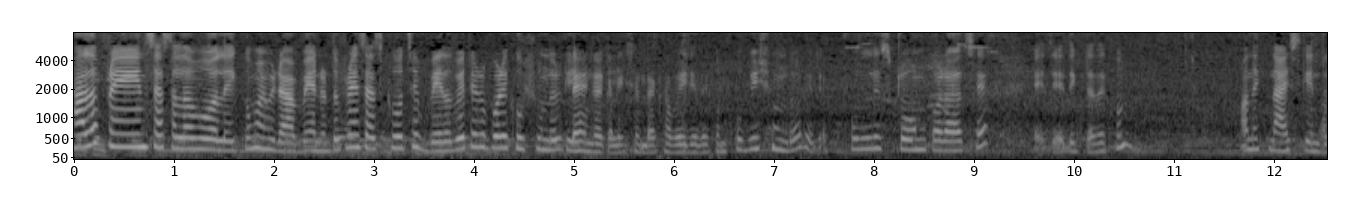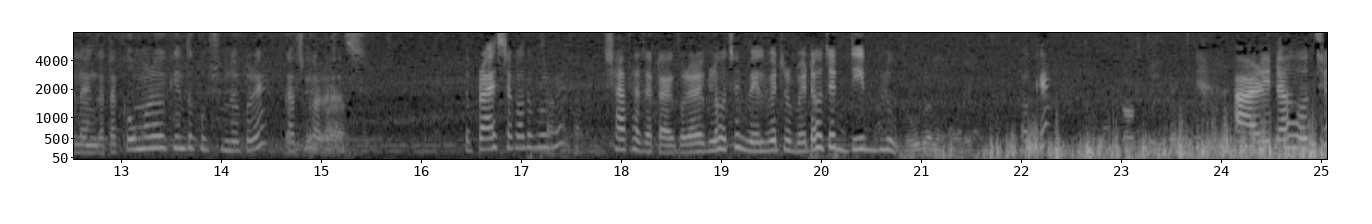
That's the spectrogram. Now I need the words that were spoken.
হ্যালো ফ্রেন্ডস আসসালামু আলাইকুম আমি রাবে এন্ড তো ফ্রেন্ডস আজকে হচ্ছে ভেলভেটের উপরে খুব সুন্দর লেহেঙ্গা কালেকশন দেখাবো। এই যে দেখুন খুবই সুন্দর। এই যে ফুললি স্টোন করা আছে। এই যে এদিকটা দেখুন। অনেক নাইস কিন্তু লেহেঙ্গাটা। কোমরেও কিন্তু খুব সুন্দর করে কাজ করা আছে। তো প্রাইসটা কত পড়বে? সাত হাজার টাকা করে। আর এগুলো হচ্ছে ভেলভেটের উপরে। এটা হচ্ছে ডিপ ব্লু ওকে আর। এটা হচ্ছে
